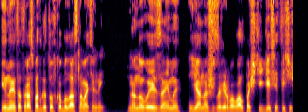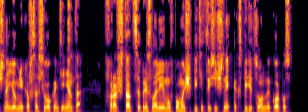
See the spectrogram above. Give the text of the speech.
И на этот раз подготовка была основательной. На новые займы Янош завербовал почти 10 тысяч наемников со всего континента. Фрадштадтцы прислали ему в помощь пятитысячный экспедиционный корпус,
